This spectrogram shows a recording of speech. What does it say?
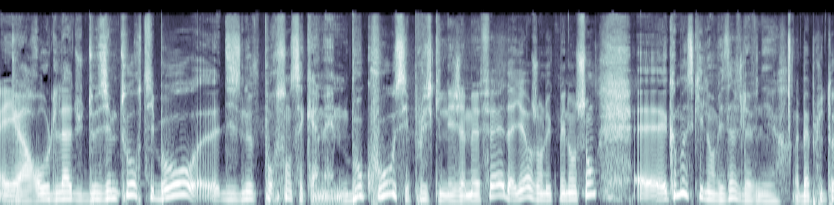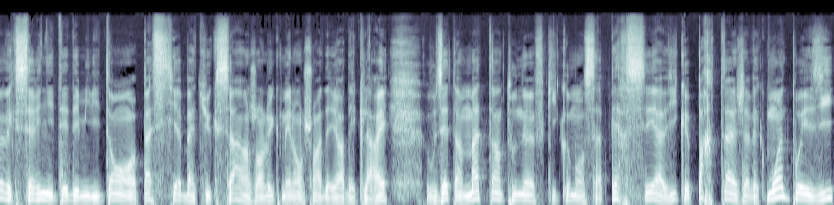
Et alors, au-delà du deuxième tour, Thibault, euh, 19% c'est quand même beaucoup, c'est plus qu'il n'ait jamais fait d'ailleurs, Jean-Luc Mélenchon. Euh, comment est-ce qu'il envisage l'avenir? Eh ben, plutôt avec sérénité des militants, pas si abattus que ça. hein. Jean-Luc Mélenchon a d'ailleurs déclaré Vous êtes un matin tout neuf qui commence à percer, avis que partage avec moins de poésie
